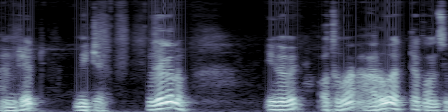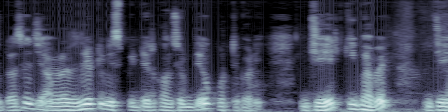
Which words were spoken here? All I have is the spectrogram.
হান্ড্রেড মিটার বোঝা গেল? এইভাবে অথবা আরও একটা কনসেপ্ট আছে যে আমরা রিলেটিভ স্পিডের কনসেপ্ট দিয়েও করতে পারি। যে কীভাবে? যে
